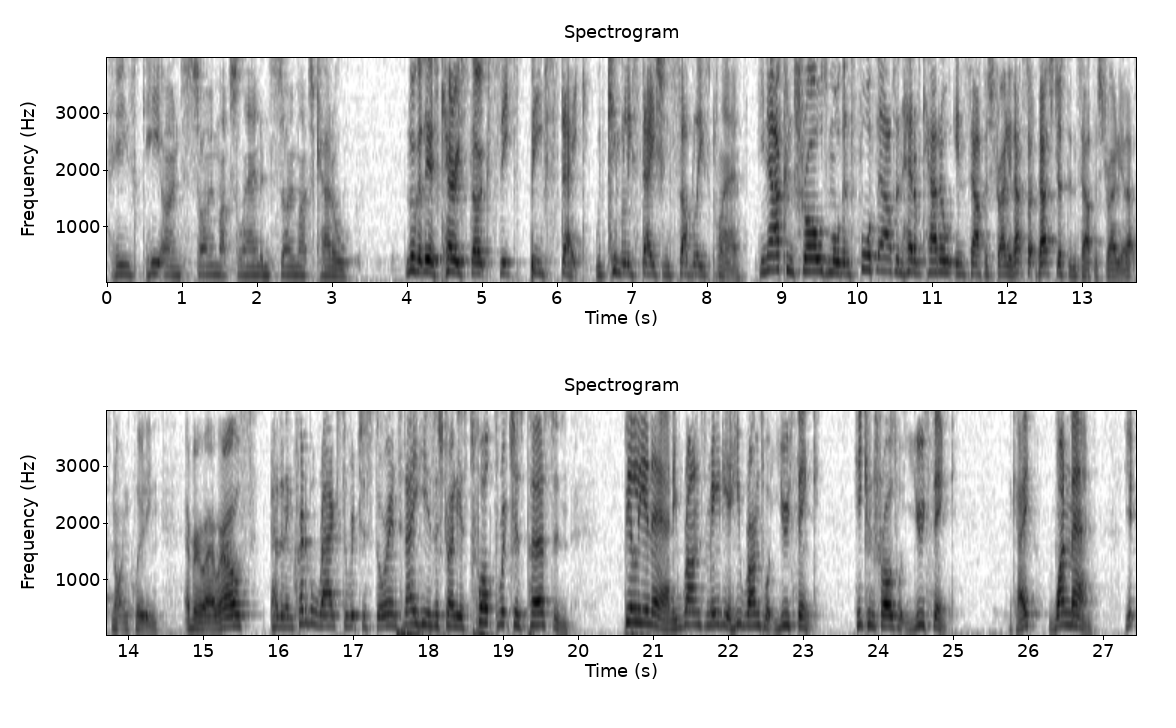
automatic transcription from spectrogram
He's he owns so much land and so much cattle. Look at this. Kerry Stokes seeks beef stake with Kimberley Station sublease plan. He now controls more than 4,000 head of cattle in South Australia. That's that's just in South Australia. That's not including everywhere else. Has an incredible rags to riches story, and today he is Australia's 12th richest person, billionaire, and he runs media. He runs what you think. He controls what you think. Okay, one man. You,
